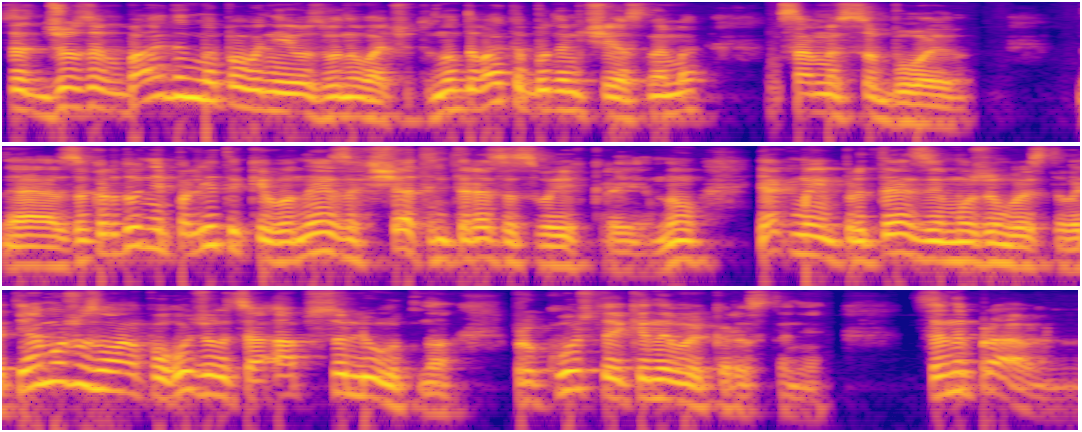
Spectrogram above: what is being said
Це Джозеф Байден, ми повинні його звинувачити. Ну давайте будемо чесними саме з собою. Е, закордонні політики вони захищають інтереси своїх країн. Ну як ми їм претензії можемо виставити? Я можу з вами погоджуватися абсолютно про кошти, які не використані. Це неправильно.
